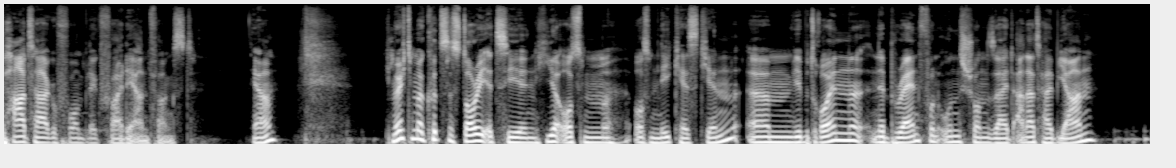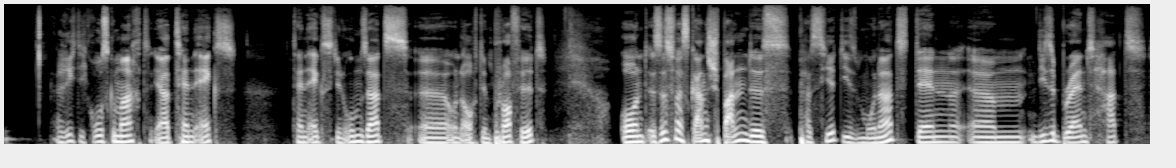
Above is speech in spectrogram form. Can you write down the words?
paar Tage vor dem Black Friday anfängst. Ja? Ich möchte mal kurz eine Story erzählen, hier aus dem, aus dem Nähkästchen. Ähm, wir betreuen eine Brand von uns schon seit anderthalb Jahren. Richtig groß gemacht, ja, 10x. 10x den Umsatz äh, und auch den Profit. Und es ist was ganz Spannendes passiert diesen Monat, denn ähm, diese Brand hat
